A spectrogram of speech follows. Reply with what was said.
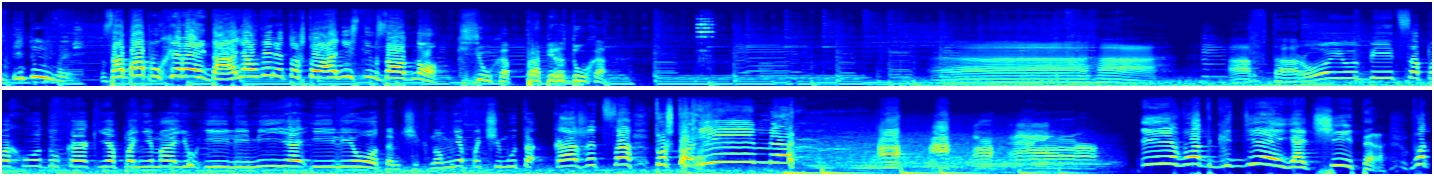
Ты придумываешь. За бабу Херейда, а я уверен, то, что они с ним заодно. Ксюха, пропердуха. А второй убийца, походу, как я понимаю, или Мия, или Отомчик. Но мне почему-то кажется, то, что имя... И вот где я читер? Вот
